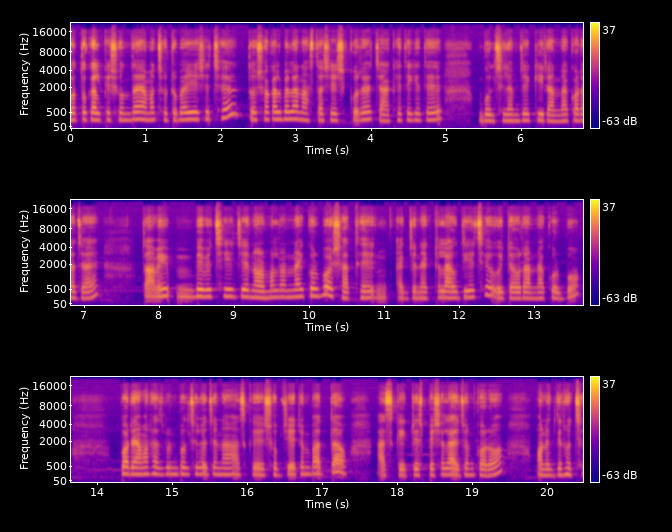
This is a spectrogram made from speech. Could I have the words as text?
গতকালকে সন্ধ্যায় আমার ছোট ভাই এসেছে, তো সকালবেলা নাস্তা শেষ করে চা খেতে খেতে বলছিলাম যে কি রান্না করা যায়। তো আমি ভেবেছি যে নর্মাল রান্নাই করব, সাথে একজন একটা লাউ দিয়েছে, ওইটাও রান্না করব। পরে আমার হাজব্যান্ড বলছিল যে, না, আজকে সবজি আইটেম বাদ দাও, আজকে একটু স্পেশাল আয়োজন করো। অনেকদিন হচ্ছে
